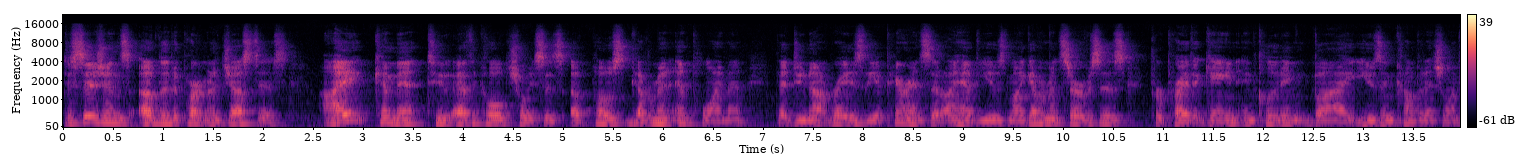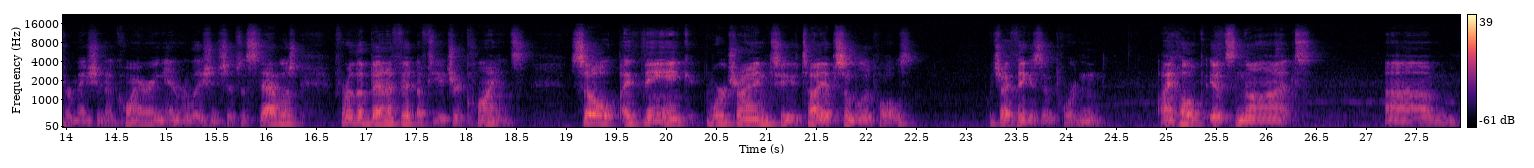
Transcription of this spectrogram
decisions of the Department of Justice. I commit to ethical choices of post government employment that do not raise the appearance that I have used my government services for private gain, including by using confidential information acquiring and relationships established for the benefit of future clients. So I think we're trying to tie up some loopholes, which I think is important. I hope it's not um,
